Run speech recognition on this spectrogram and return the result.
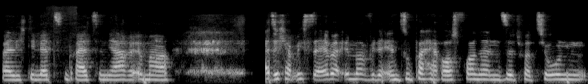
weil ich die letzten 13 Jahre immer, also ich habe mich selber immer wieder in super herausfordernden Situationen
